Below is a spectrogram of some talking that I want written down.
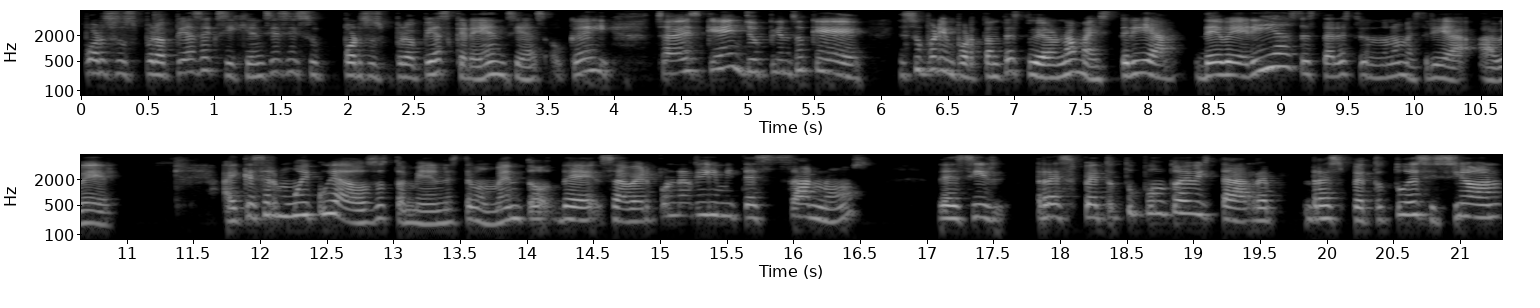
por sus propias exigencias y por sus propias creencias, ¿ok? ¿Sabes qué? Yo pienso que es súper importante estudiar una maestría. Deberías estar estudiando una maestría. A ver, hay que ser muy cuidadosos también en este momento de saber poner límites sanos, de decir, respeto tu punto de vista, respeto tu decisión,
